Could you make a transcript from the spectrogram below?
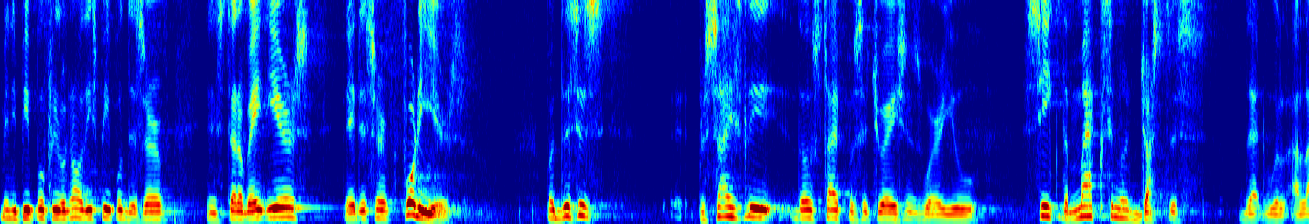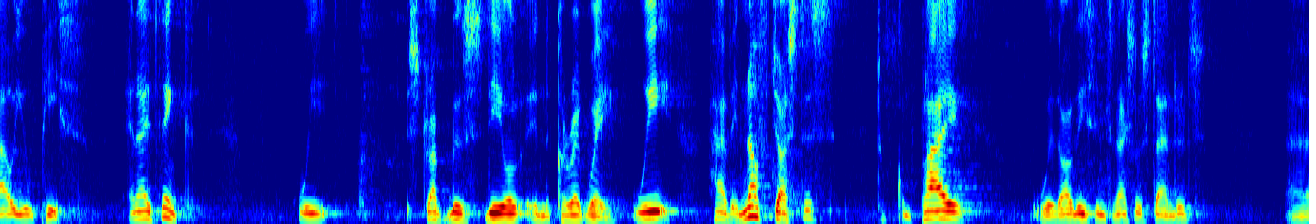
Many people feel, no, these people deserve, instead of eight years, they deserve 40 years. But this is precisely those type of situations where you seek the maximum justice that will allow you peace. And I think we struck this deal in the correct way. We have enough justice to comply with all these international standards uh,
